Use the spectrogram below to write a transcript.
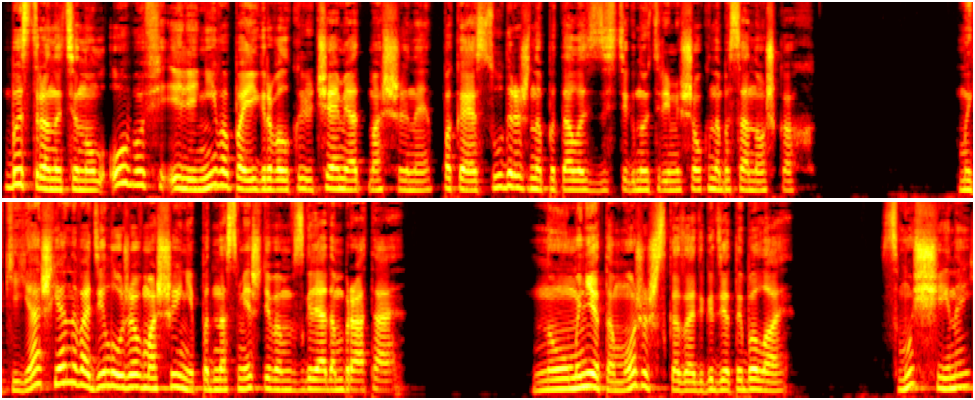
Быстро натянул обувь и лениво поигрывал ключами от машины, пока я судорожно пыталась застегнуть ремешок на босоножках. Макияж я наводила уже в машине под насмешливым взглядом брата. «Ну, мне-то можешь сказать, где ты была?» «С мужчиной»,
